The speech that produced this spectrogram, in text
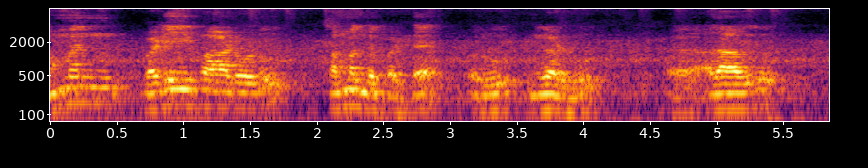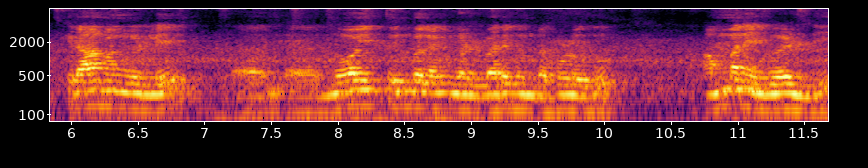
அம்மன் வழிபாடோடு சம்பந்தப்பட்ட ஒரு நிகழ்வு. அதாவது கிராமங்களிலே நோய் துன்பலங்கள் வருகின்ற பொழுது அம்மனை வேண்டி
